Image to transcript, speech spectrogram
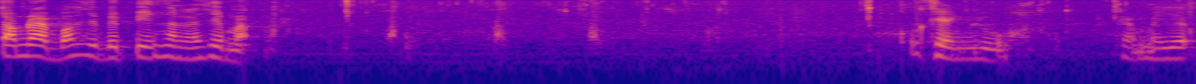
จำได้บอสจะไปปิ้งขนาดชิมอะก็แข็งอยู่แข็งไม่เยอะ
